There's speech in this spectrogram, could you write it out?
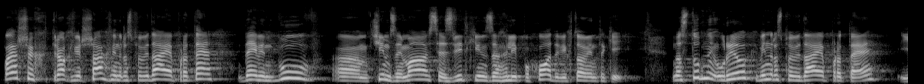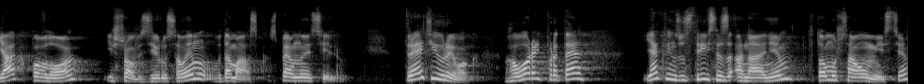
В перших трьох віршах він розповідає про те, де він був, е, чим займався, звідки він взагалі походив і хто він такий. Наступний уривок він розповідає про те, як Павло йшов з Єрусалиму в Дамаск з певною ціллю. Третій уривок говорить про те, як він зустрівся з Ананієм в тому ж самому місці.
